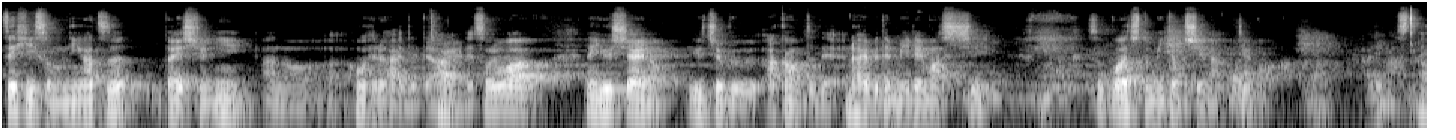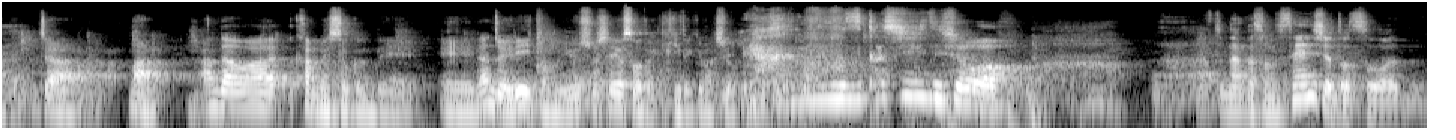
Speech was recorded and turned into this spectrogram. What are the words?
ぜひその2月第1週に、あの、ホーヘルハイデであるんで、はいそれはね、UCI の YouTube アカウントでライブで見れますし、そこはちょっと見てほしいなっていうのはありますね。はい、じゃあ、まあ、アンダーは勘弁しとくんで、えー男女エリートの優勝者予想だけ聞いておきましょう。難しいでしょう。あとなんかその選手とそう、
